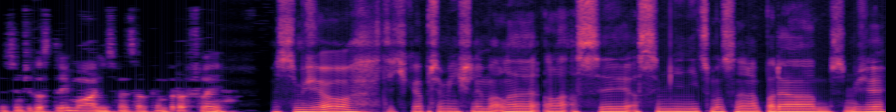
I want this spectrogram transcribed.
Myslím, že to streamování jsme celkem prošli. Myslím, že jo. Teďka přemýšlím, ale, ale asi, asi mě nic moc nenapadá. Myslím, že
